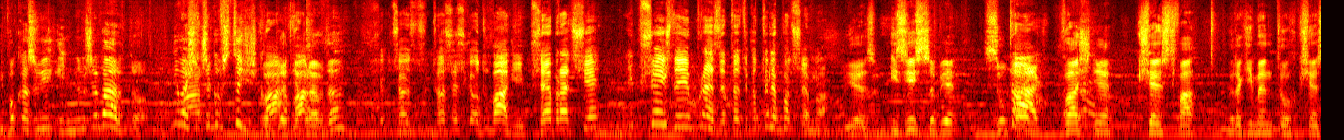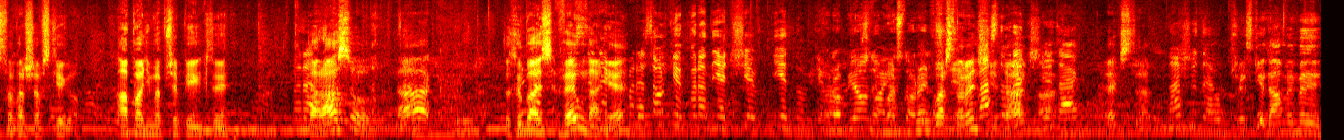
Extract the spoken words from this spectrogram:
i pokazuje innym, że warto. Nie ma się czego wstydzić kompletnie, Wa- wa- prawda? Trzeba troszeczkę odwagi, przebrać się i przyjść na imprezę. To tylko tyle potrzeba. Jezu. I zjeść sobie zupę Tak. właśnie księstwa, regimentu księstwa warszawskiego. A pani ma przepiękny parasol. Tak. To chyba jest wełna, nie? Parasolki akurat ja dzisiaj jedną wziąłem. Robiony swoją. własnoręcznie. Własnoręcznie, tak? Własnoręcznie, tak. Ekstra. Na szydełku. Wszystkie damy, my,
